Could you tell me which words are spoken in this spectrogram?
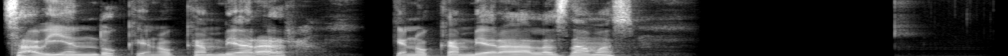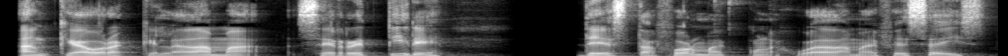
sabiendo que no cambiará, que no cambiará a las damas. Aunque ahora que la dama se retire de esta forma, con la jugada dama F6,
